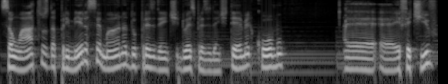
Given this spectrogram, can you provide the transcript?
são atos da primeira semana do presidente, do ex-presidente Temer como é, é, efetivo,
